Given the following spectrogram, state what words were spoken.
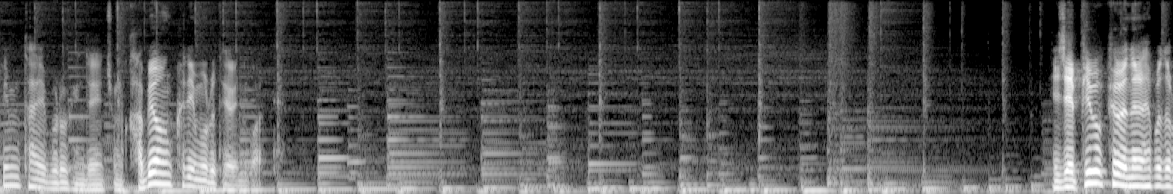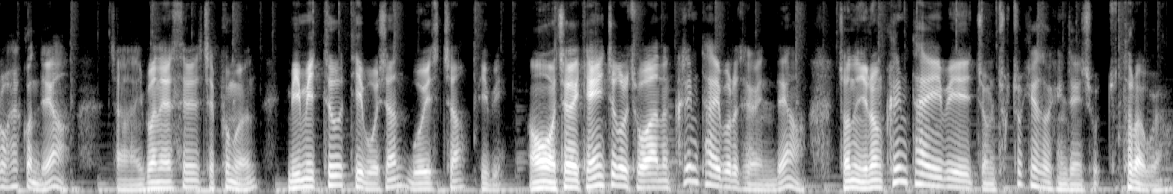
크림 타입으로 굉장히 좀 가벼운 크림으로 되어 있는 것 같아요. 이제 피부 표현을 해보도록 할 건데요. 자 이번에 쓸 제품은 미미투 Deep Ocean Moisture BB. 어 제가 개인적으로 좋아하는 크림 타입으로 되어 있는데요. 저는 이런 크림 타입이 좀 촉촉해서 굉장히 좋, 좋더라고요.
